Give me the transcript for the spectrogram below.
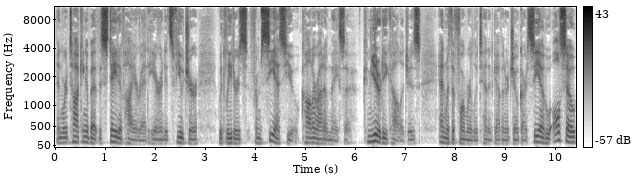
and we're talking about the state of higher ed here and its future with leaders from CSU, Colorado Mesa, community colleges, and with the former Lieutenant Governor Joe Garcia, who also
